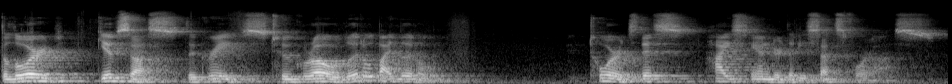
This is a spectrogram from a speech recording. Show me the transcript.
the Lord gives us the grace to grow little by little towards this high standard that He sets for us.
